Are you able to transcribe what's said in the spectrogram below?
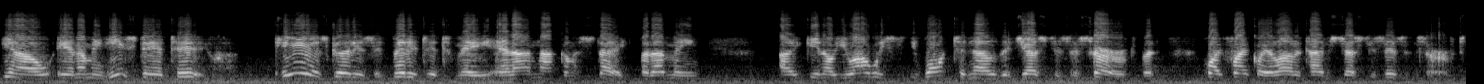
You know, and I mean he's dead too. He as good as admitted it to me, and I'm not going to state, but I mean, I you know you always you want to know that justice is served, but quite frankly, a lot of times justice isn't served.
